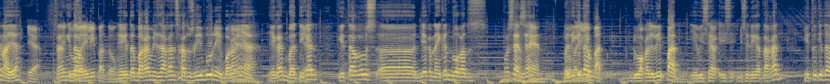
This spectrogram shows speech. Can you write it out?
lah ya. Ya, Misalkan ini kita dua kali lipat dong. Ya kita barang misalkan 100 ribu nih barangnya, ya kan? Berarti Ya. kan kita harus eh, dia kenaikan 200 persen kan? Dua Berarti kita lipat. dua kali lipat. Ya bisa bisa dikatakan itu kita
